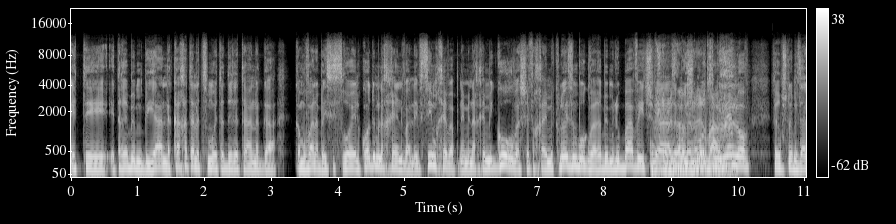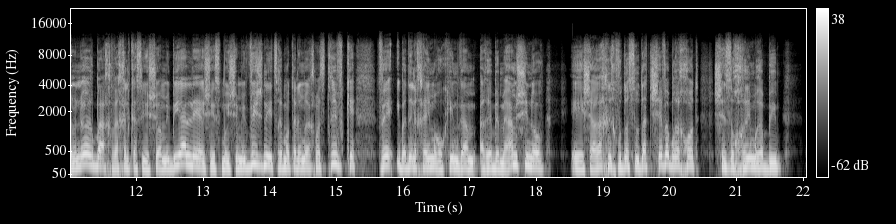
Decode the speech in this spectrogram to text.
את, אה, את הרבי מביאן, לקחת על עצמו את אדרת ההנהגה. כמובן הבייס ישראל קודם לכן, והלב שמחה, והפני מנחם מגור, והשפע חיים מקלויזנבורג, והרבי מלובביץ', והרבי מוישה מורץ מיללוב, והרבי שלמה זלמן אוירבך, והחלקס יהושע מביאלה, שיש מוישה מוויז'ניץ, רמות עליהם רחמס טריבקה, וייבדל לחיים ארוכים גם הרבי מאמשינוב, אה, שערך לכבודו סעודת שבע ברכות שזוכרים רבים.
